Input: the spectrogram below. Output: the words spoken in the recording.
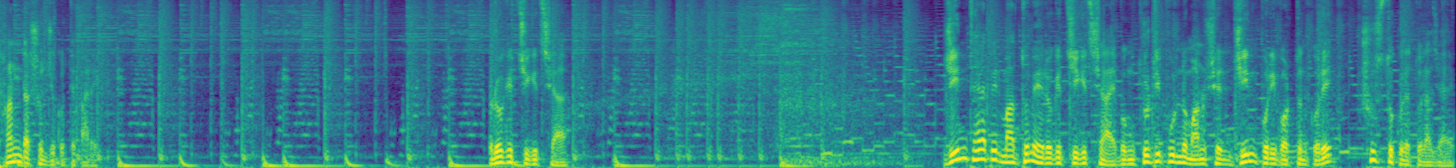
ঠান্ডা সহ্য করতে পারে। রোগের চিকিৎসা। জিন থেরাপির মাধ্যমে রোগের চিকিৎসা এবং ত্রুটিপূর্ণ মানুষের জিন পরিবর্তন করে সুস্থ করে তোলা যায়।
